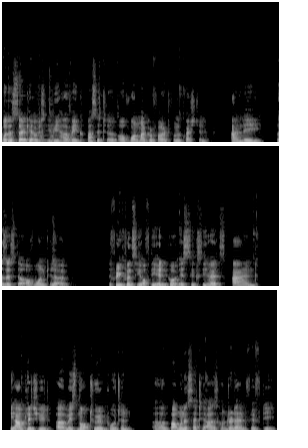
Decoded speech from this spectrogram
For this circuit, obviously, we have a capacitor of 1 microfarad from the question and a resistor of 1 kilo ohm. The frequency of the input is 60 hertz and the amplitude um, is not too important, um, but I'm going to set it as 150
